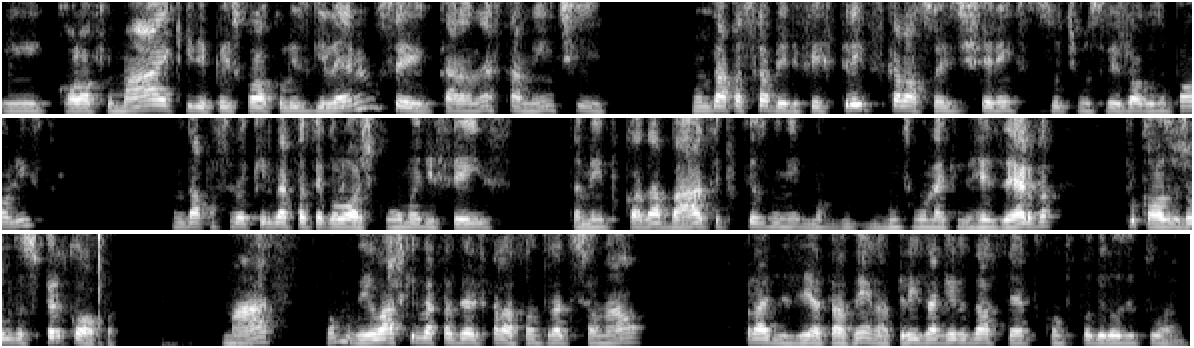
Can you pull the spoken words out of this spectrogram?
e coloque o Mike, depois coloque o Luiz Guilherme, não sei, cara, honestamente, não dá para saber. Ele fez três escalações diferentes nos últimos três jogos no Paulista. Não dá para saber o que ele vai fazer. Lógico, uma ele fez também por causa da base, porque os meninos, muitos moleques de reserva, por causa do jogo da Supercopa. Mas, vamos ver, eu acho que ele vai fazer a escalação tradicional para dizer, tá vendo? Três zagueiros dá certo contra o poderoso Ituano.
